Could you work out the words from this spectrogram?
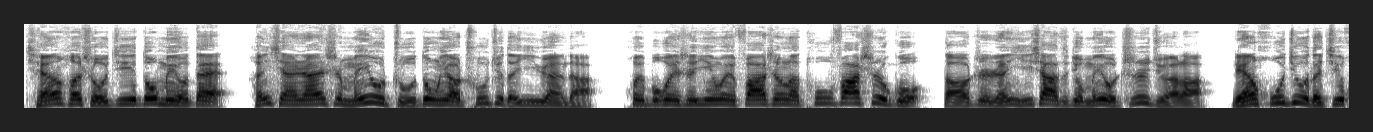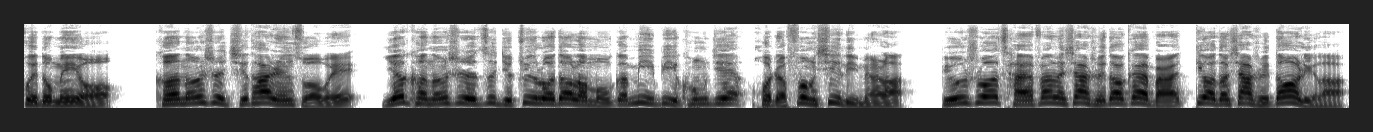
钱和手机都没有带，很显然是没有主动要出去的意愿的。会不会是因为发生了突发事故，导致人一下子就没有知觉了，连呼救的机会都没有？可能是其他人所为，也可能是自己坠落到了某个密闭空间或者缝隙里面了。比如说踩翻了下水道盖板，掉到下水道里了。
